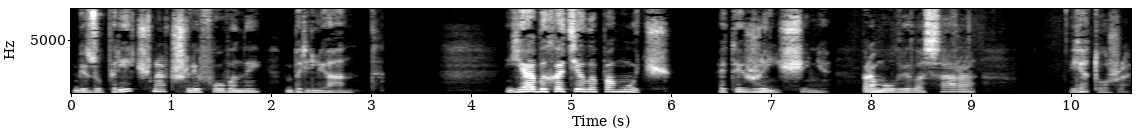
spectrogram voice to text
безупречно отшлифованный бриллиант. «Я бы хотела помочь этой женщине», — промолвила Сара. «Я тоже.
